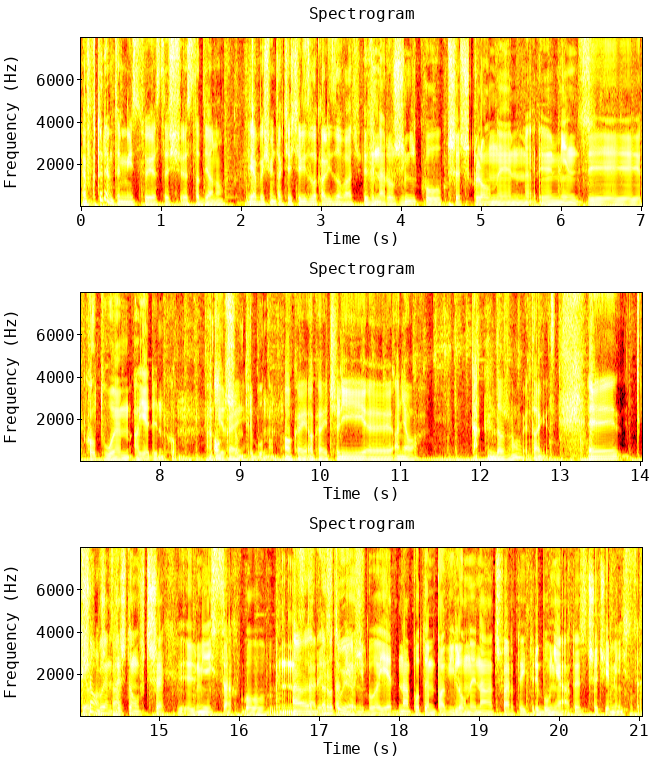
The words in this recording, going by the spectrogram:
W którym tym miejscu jesteś e, stadionu? Jakbyśmy tak cię chcieli zlokalizować. W narożniku przeszklonym y, między kotłem a jedynką, a Okej. pierwszą trybuną. Okej, okej, czyli e, Aniołach. Tak. Dobrze mówię, tak jest. E, Ja już byłem książka. zresztą w trzech y, miejscach, bo na A, starym rotujesz. stadionie była jedna, potem pawilony na czwartej trybunie, a to jest trzecie miejsce.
